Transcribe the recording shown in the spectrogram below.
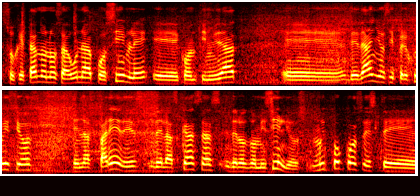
sujetándonos a una posible continuidad de daños y perjuicios en las paredes de las casas de los domicilios. Muy pocos este,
